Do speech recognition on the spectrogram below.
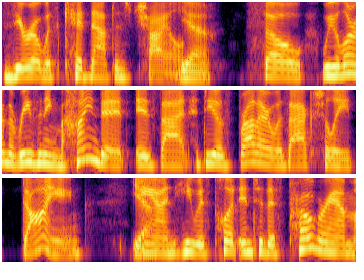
Zero was kidnapped as a child. yeah. So we learn the reasoning behind it is that Hideo's brother was actually dying. Yeah. And he was put into this program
